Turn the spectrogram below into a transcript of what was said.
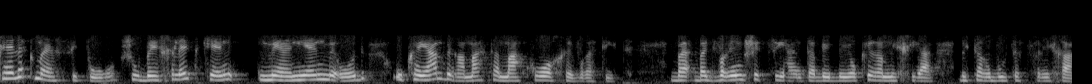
חלק מהסיפור, שהוא בהחלט כן מעניין מאוד, הוא קיים ברמת המקרו החברתית. בדברים שציינת, ביוקר המחיה, בתרבות הצריכה,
